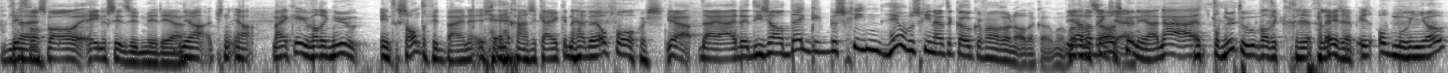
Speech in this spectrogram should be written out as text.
Ja, het ligt Nee. vast wel enigszins in het midden. Ja, Ja, ik, ja. maar ik, wat ik nu interessanter vind bijna... is nu gaan ze kijken naar de opvolgers. Ja, nou ja, die zal denk ik misschien, heel misschien uit de koker van Ronaldo komen. Wat, ja, dat zou eens kunnen, ja. Nou, tot nu toe, wat ik ge- gelezen heb, is op Mourinho.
